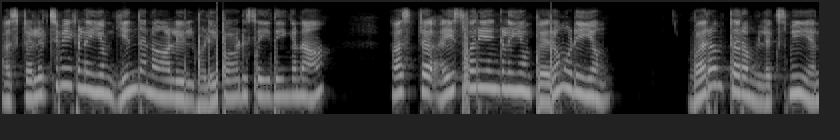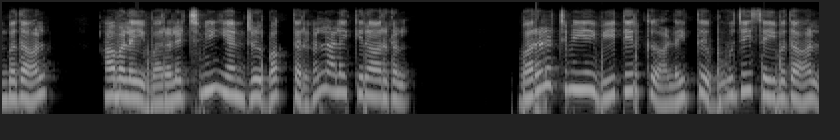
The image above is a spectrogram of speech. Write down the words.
அஷ்டலட்சுமிகளையும் இந்த நாளில் வழிபாடு செய்தீங்கன்னா அஷ்ட ஐஸ்வர்யங்களையும் பெற முடியும். வரம் தரும் லக்ஷ்மி என்பதால் அவளை வரலட்சுமி என்று பக்தர்கள் அழைக்கிறார்கள். வரலட்சுமியை வீட்டிற்கு அழைத்து பூஜை செய்வதால்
